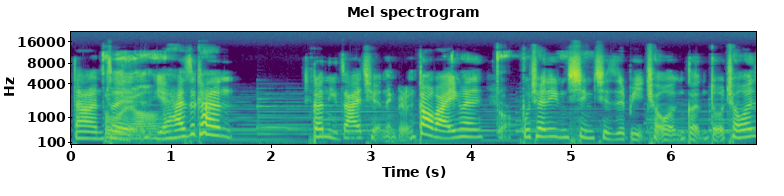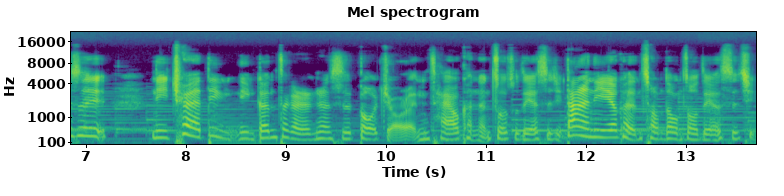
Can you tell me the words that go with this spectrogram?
当然，这也,、还是看跟你在一起的那个人告白，因为不确定性其实比求婚更多。求婚是你确定你跟这个人认识够久了，你才有可能做出这些事情。当然，你也有可能冲动做这些事情，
